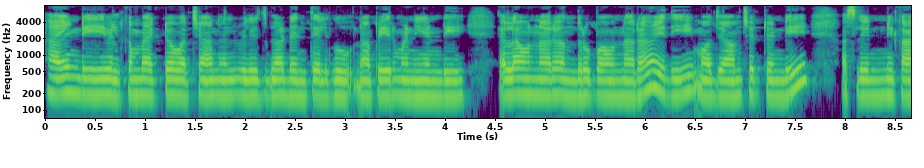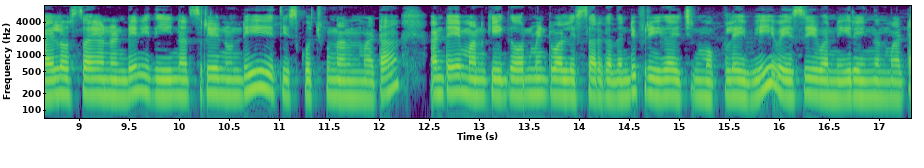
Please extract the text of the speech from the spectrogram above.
హాయ్ అండి welcome back to our channel village garden Telugu. నా పేరు మణి అండి. ఎలా ఉన్నారు? అందరూ బాగున్నారా? ఇది మా జామ చెట్టు అండి. అసలు ఎన్ని కాయలు వస్తాయోనండి. ఇది నర్సరీ నుండి తీసుకొచ్చుకున్నాను అనమాట అంటే మనకి గవర్నమెంట్ వాళ్ళు ఇస్తారు కదండి ఫ్రీగా ఇచ్చిన మొక్కలే ఇవి. వేసి వన్ ఇయర్ అయిందనమాట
